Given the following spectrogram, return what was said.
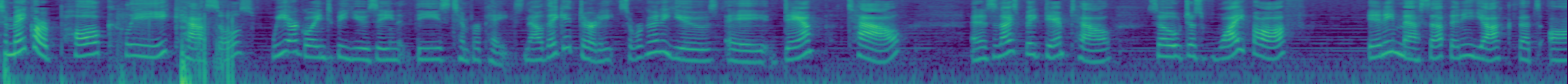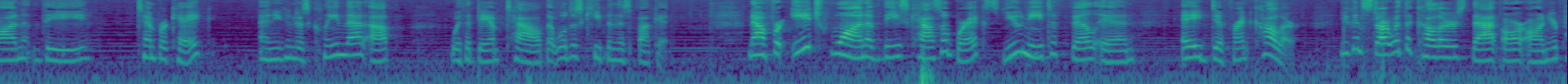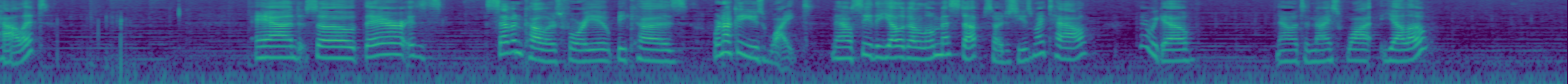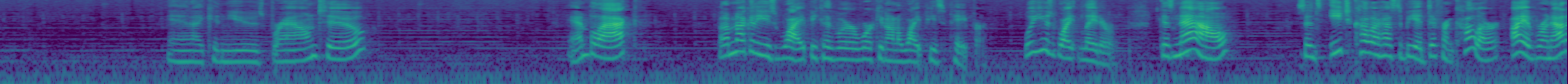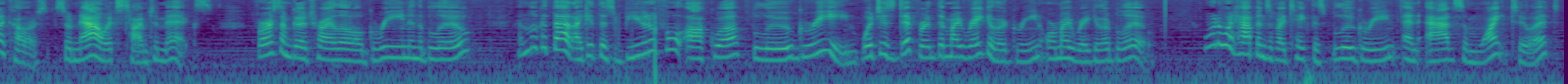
To make our Paul Klee castles, we are going to be using these tempera paints. Now they get dirty, so we're going to use a damp towel, and it's a nice big damp towel. So just wipe off any mess up, any yuck that's on the tempera cake, and you can just clean that up with a damp towel that we'll just keep in this bucket. Now for each one of these castle bricks, you need to fill in a different color. You can start with the colors that are on your palette. And so there is seven colors for you because we're not going to use white. Now see the yellow got a little messed up so I just use my towel. There we go. Now it's a nice white yellow. And I can use brown too. And black. But I'm not going to use white because we're working on a white piece of paper. We'll use white later. Because now, since each color has to be a different color, I have run out of colors. So now it's time to mix. First I'm going to try a little green in the blue. And look at that, I get this beautiful aqua blue green, which is different than my regular green or my regular blue. I wonder what happens if I take this blue green and add some white to it,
